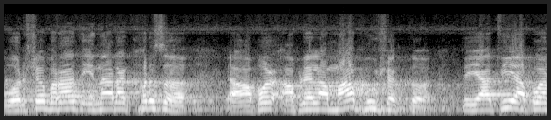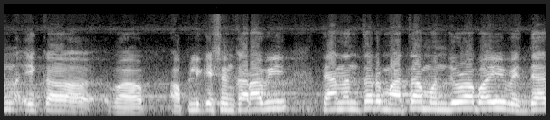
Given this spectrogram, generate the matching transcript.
वर्षभरात येणारा खर्च आपण आपल्याला माफ होऊ शकतं. तर यातही आपण एक अप्लिकेशन करावी. त्यानंतर माता मंजुळाबाई विद्या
